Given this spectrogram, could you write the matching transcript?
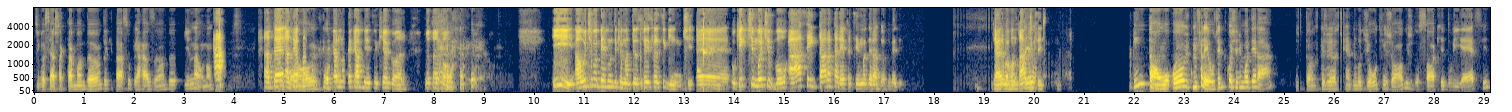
de você achar que tá mandando e que tá super arrasando e não, não tá. Ah, até, então... até eu quero na minha cabeça aqui agora. Mas tá bom. E a última pergunta que o Matheus fez foi a seguinte: é, o que, que, te motivou a aceitar a tarefa de ser moderador do BD? Já era uma vontade eu... que você? Então, eu, como falei, eu sempre gostei de moderar, tanto que eu já tinha vindo de outros jogos, do SOC do IF.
